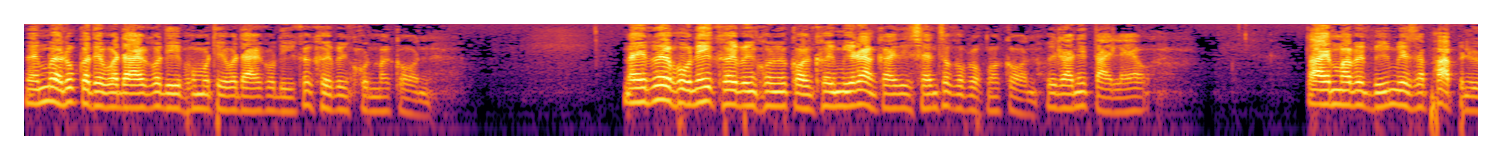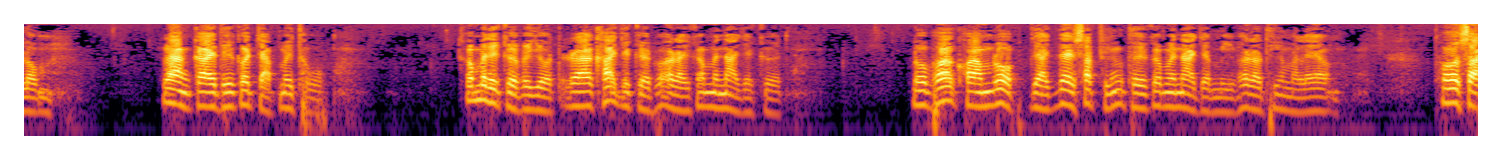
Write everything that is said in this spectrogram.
ในเมื่อลุกเทวดาก็ดีพรมเทวดาก็ดีก็เคยเป็นคนมาก่อน ในเมื่อพวกนี้เคยเป็นคนมาก่อน เคยมีร่างกายที่แสนสกปรกมาก่อน เวลานี้ตายแล้ว ตายมาเป็นผีมีสภาพเป็นลม ร่างกายเธอก็จับไม่ถูก ก็ไม่ได้เกิดประโยชน์ ราคะจะเกิดเพราะอะไรก็ไม่น่าจะเกิด โลภะความโลภอยากได้ทรัพย์สินของเธอก็ไม่น่าจะมีเพราะเราทิ้งมาแล้ว โทสะ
